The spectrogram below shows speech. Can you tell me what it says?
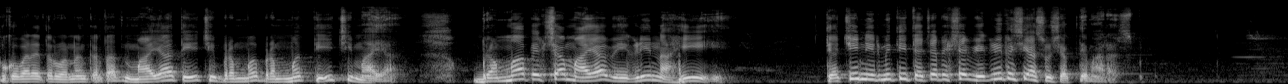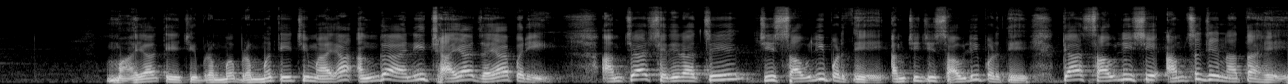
तुकोबाराय तर वर्णन करतात माया तेची ब्रह्म ब्रह्म तेची माया. ब्रह्मापेक्षा माया वेगळी नाही. त्याची निर्मिती त्याच्यापेक्षा वेगळी कशी असू शकते महाराज? माया तेची ब्रह्म ब्रह्मतेची माया अंग आणि छाया जयापरी. आमच्या शरीराची जी सावली पडते आमची जी सावली पडते त्या सावलीशी आमचं जे नातं आहे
